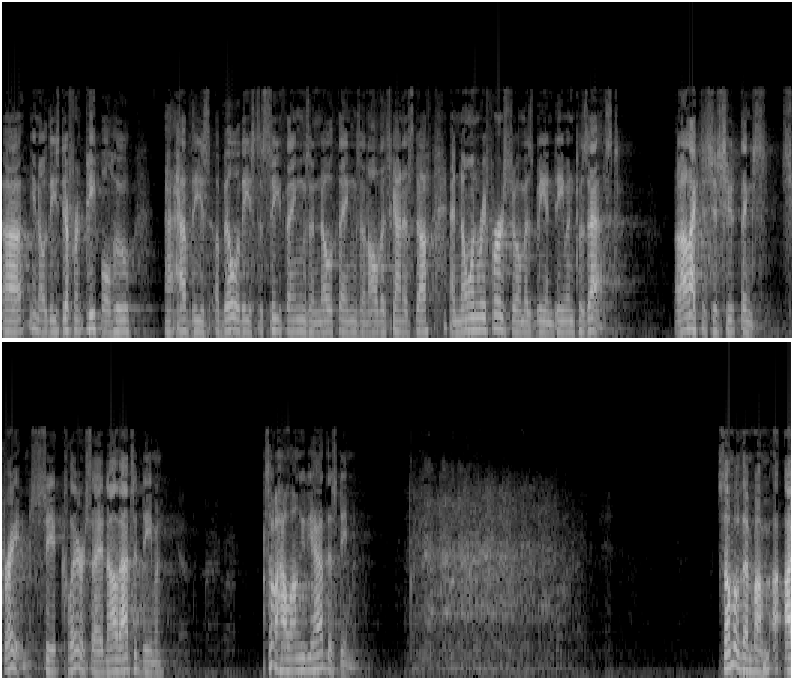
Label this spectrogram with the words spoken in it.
uh, you know, these different people who have these abilities to see things and know things and all this kind of stuff, and no one refers to them as being demon possessed. But I like to just shoot things straight and see it clear. Say, no, that's a demon. So, how long have you had this demon? Some of them, um, I,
